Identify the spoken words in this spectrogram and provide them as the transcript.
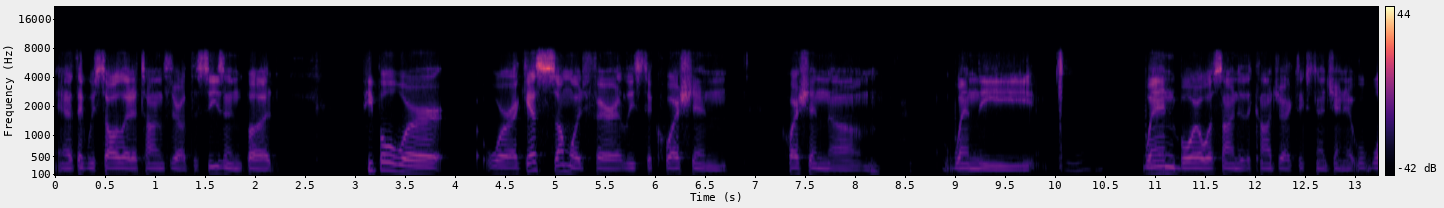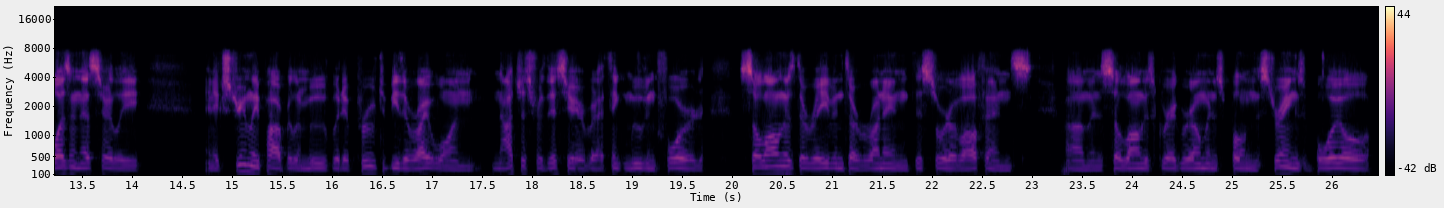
And I think we saw that at times throughout the season, but people were were I guess somewhat fair at least to question question um, when the when Boyle was signed to the contract extension. It wasn't necessarily an extremely popular move, but it proved to be the right one, not just for this year, but I think moving forward. So long as the Ravens are running this sort of offense, um, and so long as Greg Roman is pulling the strings, Boyle,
